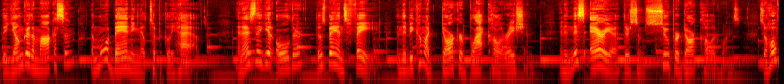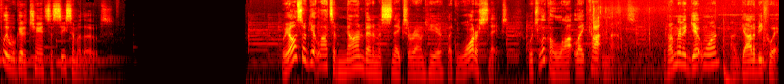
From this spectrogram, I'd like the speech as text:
the younger the moccasin, the more banding they'll typically have. And as they get older, those bands fade, and they become a darker black coloration. And in this area, there's some super dark colored ones. So hopefully we'll get a chance to see some of those. We also get lots of non-venomous snakes around here, like water snakes, which look a lot like cottonmouths. If I'm going to get one, I've got to be quick.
